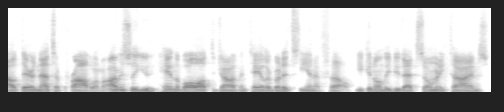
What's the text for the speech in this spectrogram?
out there, and that's a problem. Obviously, you hand the ball off to Jonathan Taylor, but it's the NFL. You can only do that so many times.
